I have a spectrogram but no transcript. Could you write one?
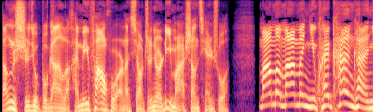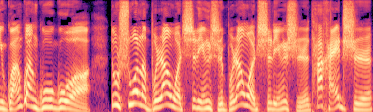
当时就不干了，还没发火呢，小侄女立马上前说：“妈妈，妈妈，你快看看，你管管姑姑，都说了不让我吃零食，不让我吃零食，她还吃，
